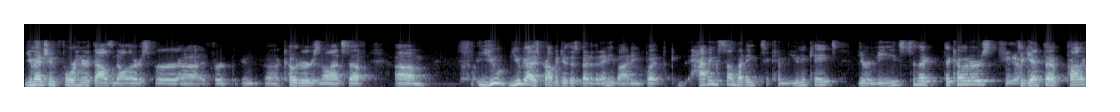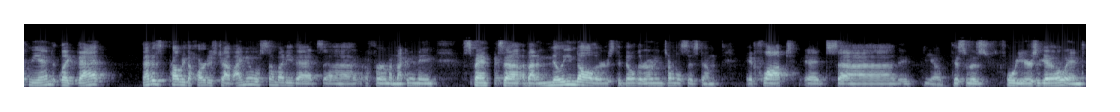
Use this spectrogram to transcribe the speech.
you mentioned four hundred thousand dollars for uh, for uh, coders and all that stuff. Um, you you guys probably do this better than anybody, but having somebody to communicate your needs to the, the coders Yeah. to get the product in the end, like that, that is probably the hardest job. I know of somebody that uh, a firm I'm not going to name spent uh, about a million dollars to build their own internal system. It flopped. It's uh, it, you know this was four years ago, and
